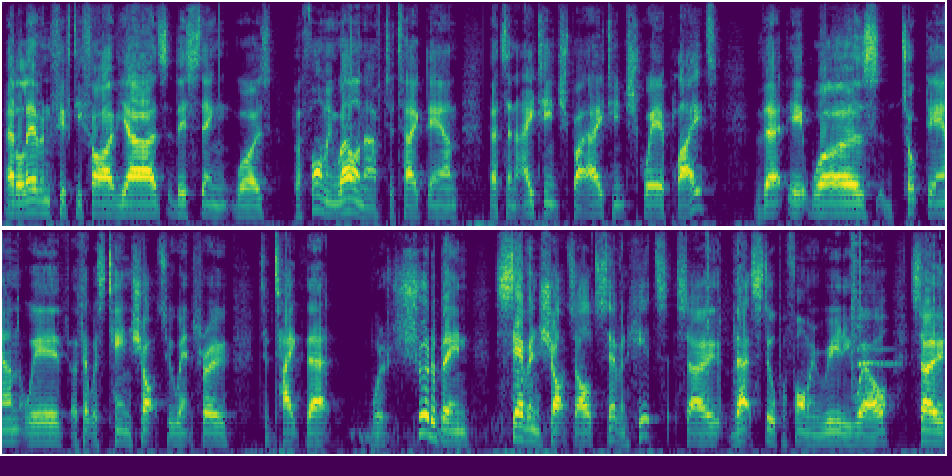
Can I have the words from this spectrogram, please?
at 1155 yards this thing was performing well enough to take down that's an 8 inch by 8 inch square plate that it was took down with I think it was 10 shots we went through to take that which should have been seven shots old seven hits so that's still performing really well so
